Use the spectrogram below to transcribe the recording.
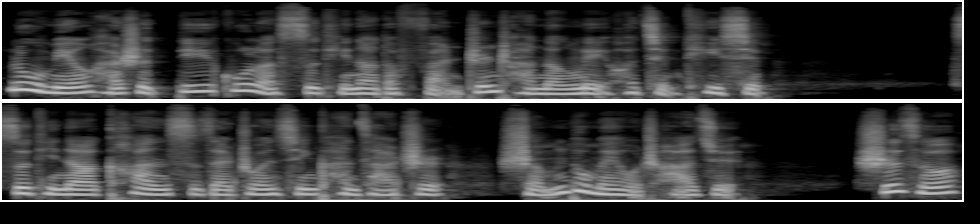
陆明还是低估了斯提娜的反侦查能力和警惕性。斯提娜看似在专心看杂志，什么都没有察觉，实则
